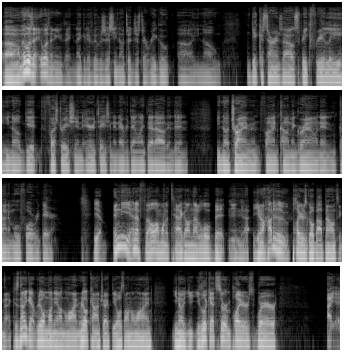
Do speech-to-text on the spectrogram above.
Um, it wasn't it wasn't anything negative. It was just you know to just to regroup. Uh, you know, get concerns out, speak freely. You know, get frustration, irritation, and everything like that out, and then you know try and find common ground and kind of move forward there. Yeah, in the NFL, I want to tag on that a little bit. Uh, You know, how do players go about balancing that? Because now you got real money on the line, real contract deals on the line. You know, you, you look at certain players where I,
